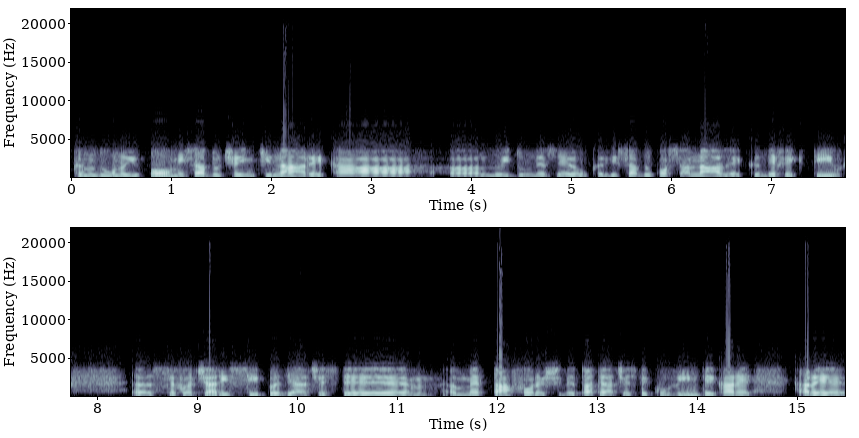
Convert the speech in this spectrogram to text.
când unui om îi se aduce închinare ca uh, lui Dumnezeu, când îi se aduc osanale, când efectiv uh, se făcea risipă de aceste metafore și de toate aceste cuvinte care, care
